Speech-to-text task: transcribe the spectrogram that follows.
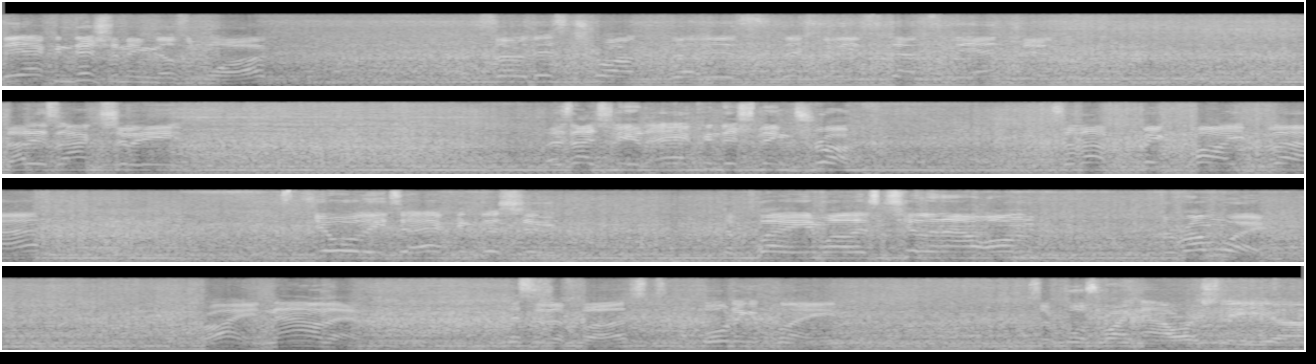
the air conditioning doesn't work. So this truck that is next to these steps in the engine, that is actually there's actually an air conditioning truck. So that big pipe there is purely to air condition the plane while it's chilling out on the runway. Right, now then, this is a first. I'm boarding a plane. So of course right now actually uh,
